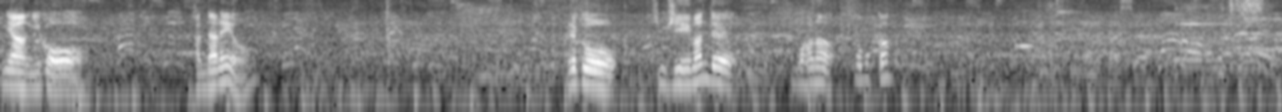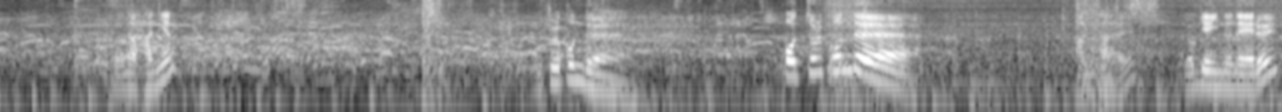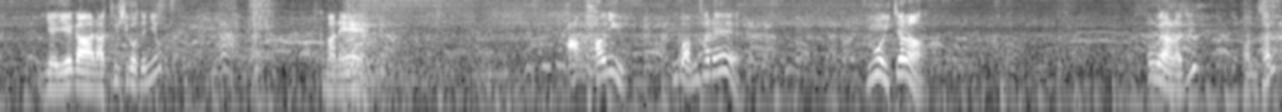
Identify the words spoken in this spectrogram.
그냥 이거 간단해요. 그래도 심심한데 뭐 하나 써볼까? 너 나 봤냐? 어쩔 건데 어쩔 건데 암살 여기에 있는 애를 이게 얘가 라투시거든요? 그만해 아 아니 이거 암살해 누워 있잖아 어 왜 안 하지? 암살?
